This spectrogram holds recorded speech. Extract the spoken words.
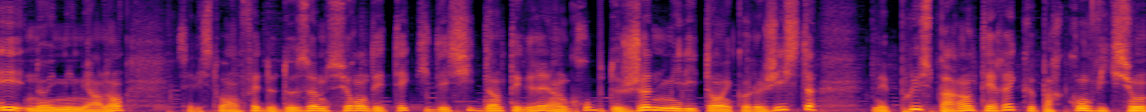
et Noémie Merlan. C'est l'histoire en fait de deux hommes surendettés qui décident d'intégrer un groupe de jeunes militants écologistes, mais plus par intérêt que par conviction.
